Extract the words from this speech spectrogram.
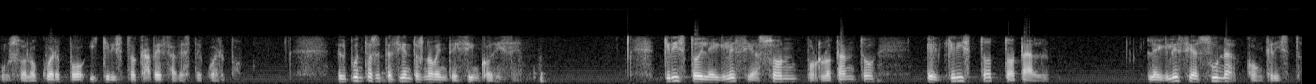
Un solo cuerpo y Cristo cabeza de este cuerpo. El punto 795 dice: Cristo y la Iglesia son, por lo tanto, el Cristo total. La Iglesia es una con Cristo.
